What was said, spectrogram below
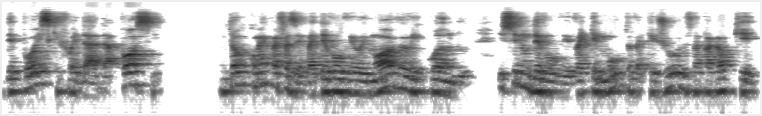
depois que foi dada a posse, então como é que vai fazer? Vai devolver o imóvel e quando? E se não devolver, vai ter multa, vai ter juros, vai pagar o quê?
